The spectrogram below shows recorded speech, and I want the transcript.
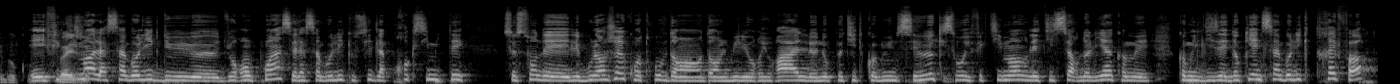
Beaucoup. Et effectivement, la symbolique du, euh, du rond-point, c'est la symbolique aussi de la proximité ce sont les boulangers qu'on trouve dans, le milieu rural, nos petites communes, c'est eux qui sont effectivement les tisseurs de liens, comme, il disait. Donc il y a une symbolique très forte.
